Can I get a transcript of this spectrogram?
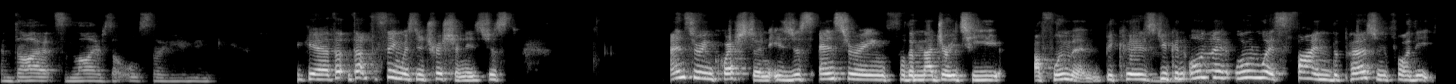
and diets and lives are also unique. yeah that, that's the thing with nutrition is just answering question is just answering for the majority of women because you can mm-hmm. only always find the person for the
